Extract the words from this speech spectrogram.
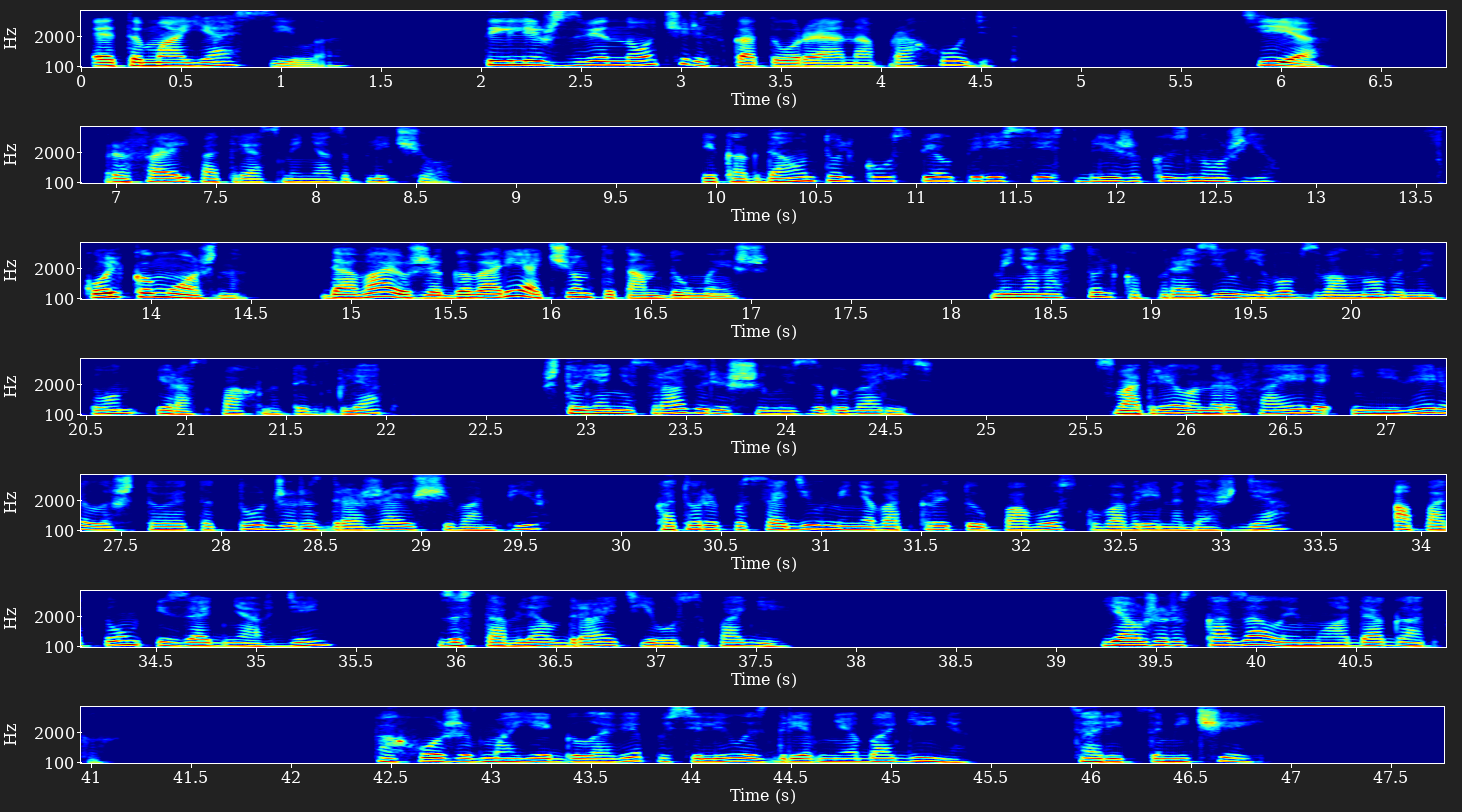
это моя сила. Ты лишь звено, через которое она проходит. «Тия!» — Рафаэль потряс меня за плечо. И когда он только успел пересесть ближе к изножью? «Сколько можно? Давай уже, говори, о чем ты там думаешь». Меня настолько поразил его взволнованный тон и распахнутый взгляд, что я не сразу решилась заговорить. Смотрела на Рафаэля и не верила, что это тот же раздражающий вампир, который посадил меня в открытую повозку во время дождя, а потом изо дня в день заставлял драить его сапоги. Я уже рассказала ему о догадках. Похоже, в моей голове поселилась древняя богиня, царица мечей.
